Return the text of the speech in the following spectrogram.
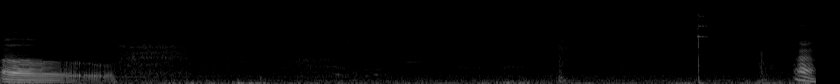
Of. Ha,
